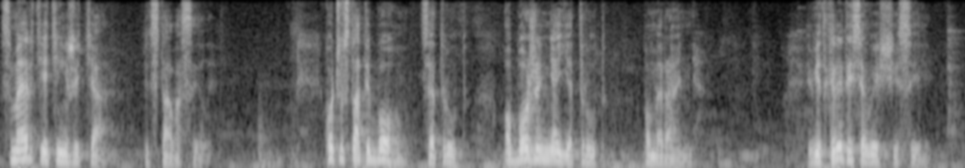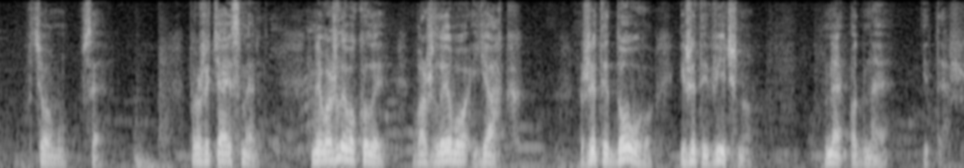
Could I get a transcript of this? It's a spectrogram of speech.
Смерть є тінь життя, підстава сили. Хочу стати Богом це труд. Обоження є труд помирання. Відкритися вищій силі. Цьому все. Про життя і смерть. Неважливо коли, важливо як. Жити довго і жити вічно не одне і те ж.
